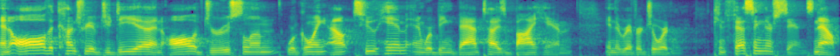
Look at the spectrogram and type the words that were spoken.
And all the country of Judea and all of Jerusalem were going out to him and were being baptized by him in the river Jordan, confessing their sins. Now,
